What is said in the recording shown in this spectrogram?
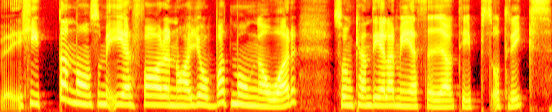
hitta någon som är erfaren och har jobbat många år som kan dela med sig av tips och tricks.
